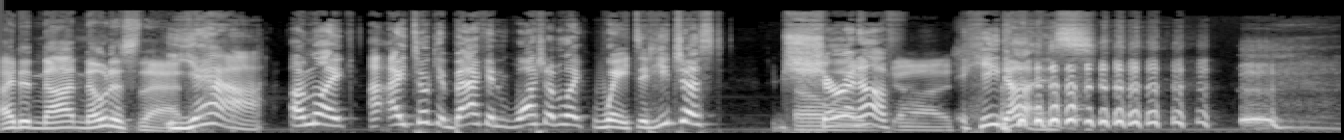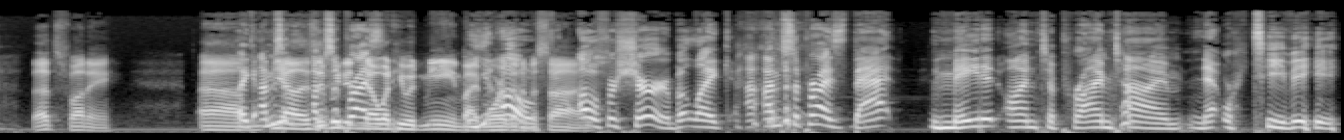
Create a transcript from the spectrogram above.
I did not notice that. yeah. I'm like, I, I took it back and watched. I'm like, wait, did he just? Oh Sure my enough, gosh. he does. That's funny. Um, Like, I'm yeah, su- as I'm if we didn't know what he would mean by Yeah, more oh, than a massage. Oh, for sure. But like, I- I'm surprised that made it onto primetime network TV.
